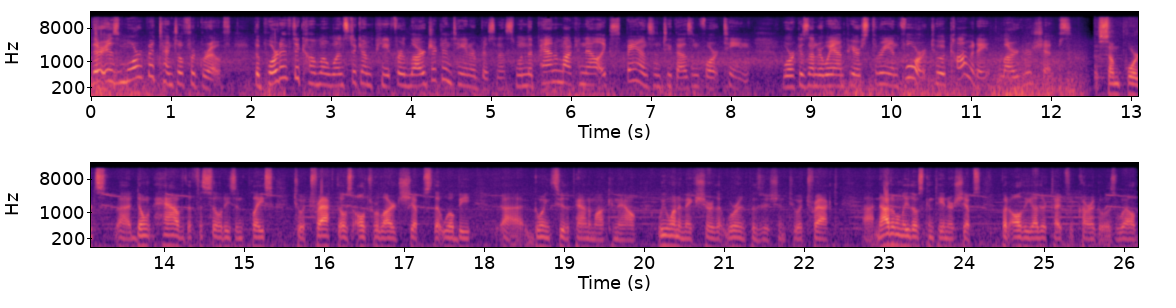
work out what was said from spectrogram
There is more potential for growth. The Port of Tacoma wants to compete for larger container business when the Panama Canal expands in 2014. Work is underway on Piers 3 and 4 to accommodate larger ships. Some ports uh, don't have the facilities in place to attract those ultra-large ships that will be uh, going through the Panama Canal. We want to make sure that we're in position to attract uh, not only those container ships, but all the other types of cargo as well.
